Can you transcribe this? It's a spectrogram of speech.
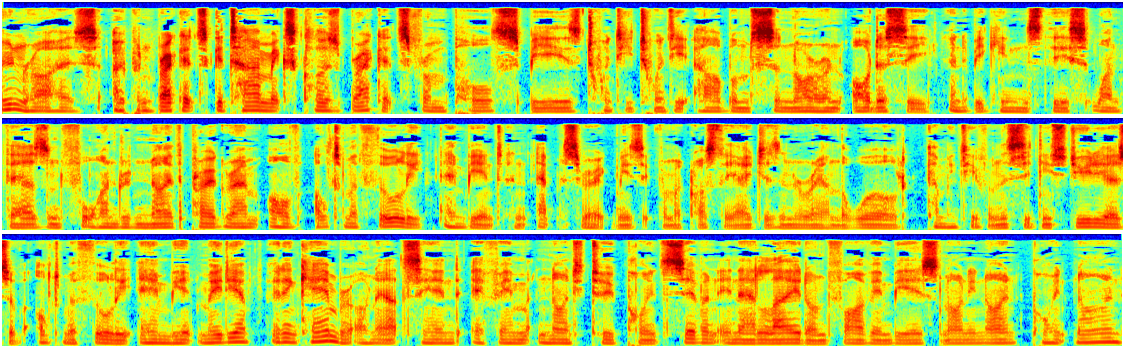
Moonrise, open brackets, guitar mix, close brackets from Paul Speer's 2020 album Sonoran Odyssey, and it begins this 1409th program of Ultima Thule, ambient and atmospheric music from across the ages and around the world. Coming to you from the Sydney studios of Ultima Thule Ambient Media, and in Canberra on ArtSound FM 92.7, in Adelaide on 5MBS 99.9,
